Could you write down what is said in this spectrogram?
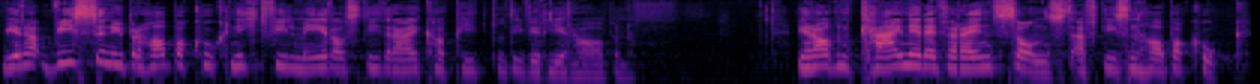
Wir wissen über Habakkuk nicht viel mehr als die drei Kapitel, die wir hier haben. Wir haben keine Referenz sonst auf diesen Habakkuk.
